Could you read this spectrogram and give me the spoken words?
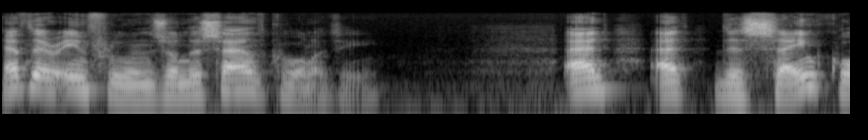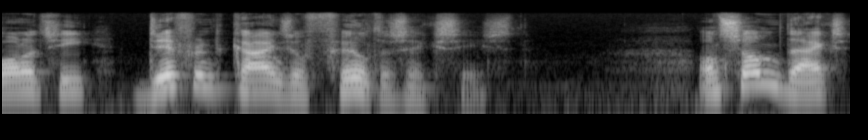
have their influence on the sound quality. And at the same quality different kinds of filters exist. On some DACs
